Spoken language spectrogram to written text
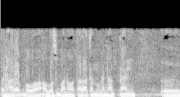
Berharap bahwa Allah Subhanahu wa taala akan menggenapkan uh,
